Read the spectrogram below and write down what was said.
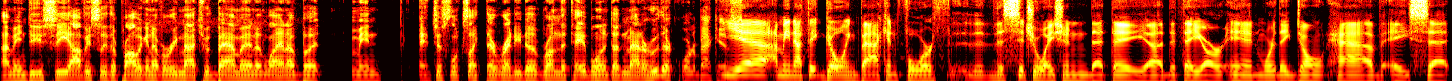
I mean, do you see? Obviously, they're probably going to have a rematch with Bama in Atlanta, but I mean, it just looks like they're ready to run the table, and it doesn't matter who their quarterback is. Yeah, I mean, I think going back and forth, the, situation that they uh, that they are in, where they don't have a set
